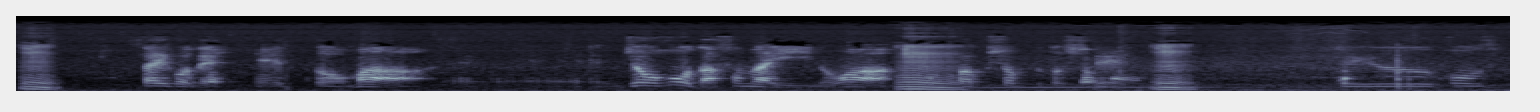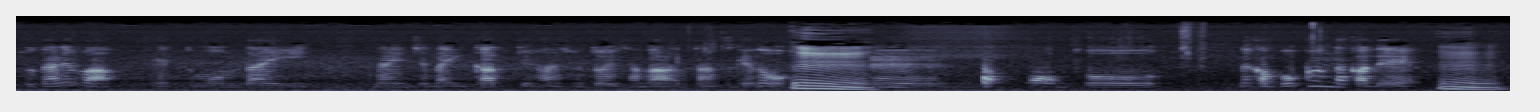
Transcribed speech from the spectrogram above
うん、最後で、えっと、まあ、えー情報を出さないのは、うんワークショップとして、うん、というコンセプトであれば、えっと、問題ないんじゃないかっていう話を土井さんからあったんですけど、うん、となんか僕の中で、うん、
